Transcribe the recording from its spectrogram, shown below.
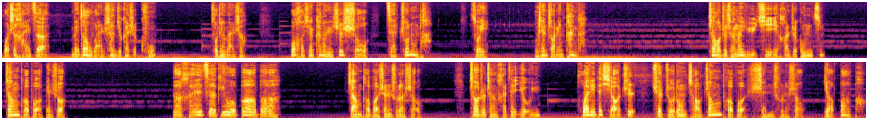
我这孩子每到晚上就开始哭，昨天晚上我好像看到一只手在捉弄他，所以我想找您看看。赵志成的语气很是恭敬，张婆婆便说：“把孩子给我抱抱。”张婆婆伸出了手，赵志成还在犹豫，怀里的小智却主动朝张婆婆伸出了手，要抱抱。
